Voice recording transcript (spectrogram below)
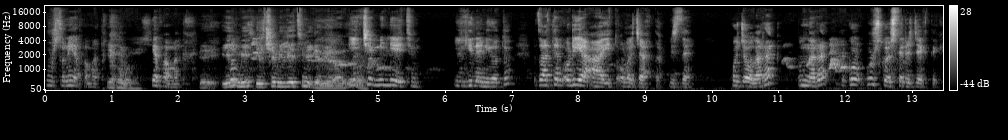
kursunu yapamadık. Yapamadınız. Yapamadık. Ee, il, mil- ilçe milliyeti mi geliyor herhalde değil mi? İlçe Milli Eğitim ilgileniyordu. Zaten oraya ait olacaktık biz de. Hoca olarak bunlara kur- kurs gösterecektik.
